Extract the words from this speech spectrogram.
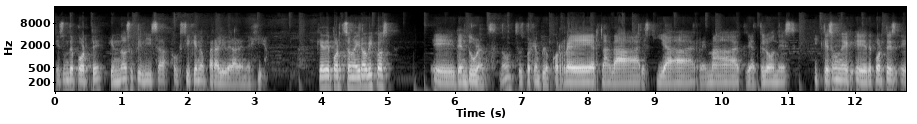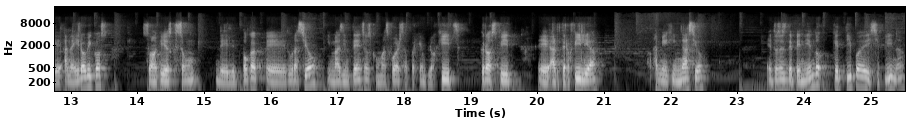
es un deporte que no se utiliza oxígeno para liberar energía. ¿Qué deportes son aeróbicos? Eh, de endurance, ¿no? Entonces, por ejemplo, correr, nadar, esquiar, remar, triatlones, y que son eh, eh, deportes anaeróbicos, son aquellos que son de poca duración y más intensos, con más fuerza, por ejemplo, hits, crossfit, arterofilia, también gimnasio. Entonces, dependiendo qué tipo de disciplina,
